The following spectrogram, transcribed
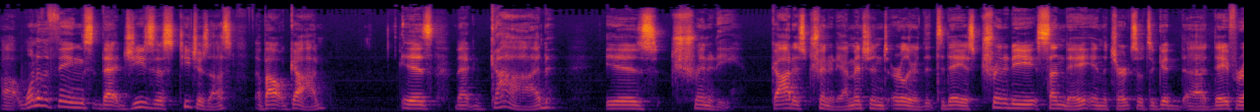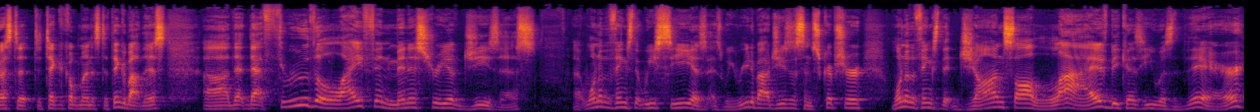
Uh, one of the things that Jesus teaches us about God is that God is Trinity. God is Trinity. I mentioned earlier that today is Trinity Sunday in the church, so it's a good uh, day for us to, to take a couple minutes to think about this. Uh, that, that through the life and ministry of Jesus, uh, one of the things that we see as, as we read about Jesus in Scripture, one of the things that John saw live because he was there,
